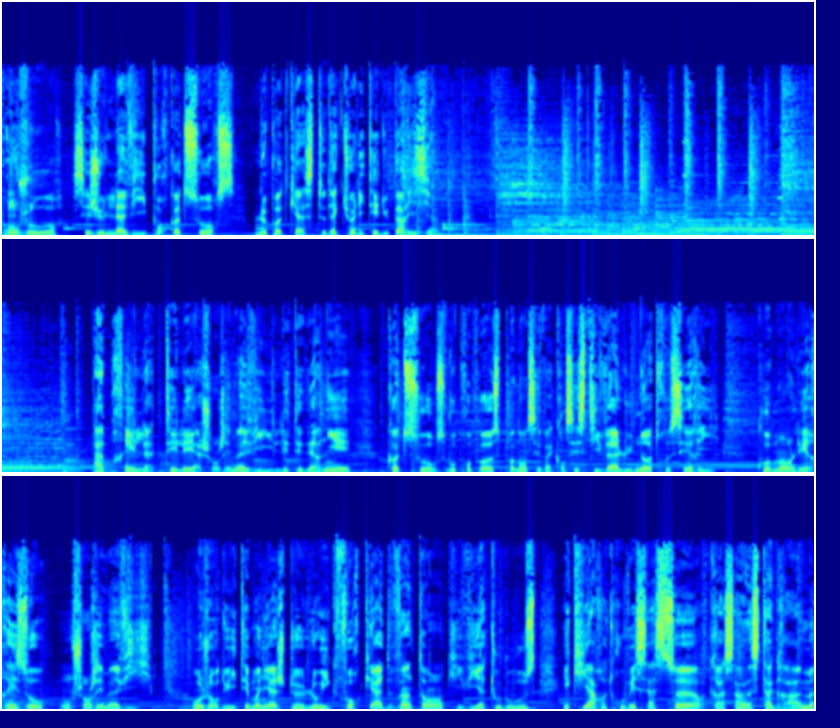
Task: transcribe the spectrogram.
Bonjour, c'est Jules Lavie pour Code Source, le podcast d'actualité du Parisien. Après La télé a changé ma vie l'été dernier, Code Source vous propose pendant ses vacances estivales une autre série, Comment les réseaux ont changé ma vie? Aujourd'hui, témoignage de Loïc Fourcade, 20 ans, qui vit à Toulouse et qui a retrouvé sa sœur grâce à Instagram,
